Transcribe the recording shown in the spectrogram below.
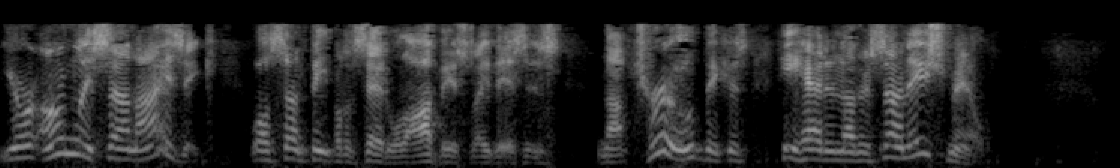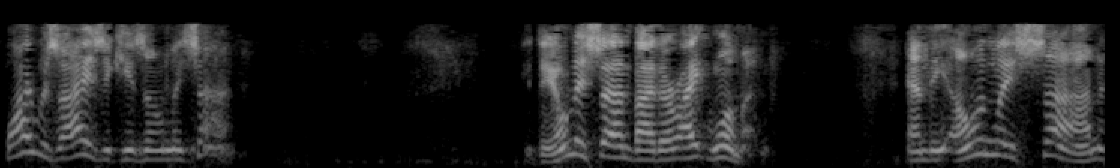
your only son Isaac. Well, some people have said, well, obviously this is not true because he had another son, Ishmael. Why was Isaac his only son? The only son by the right woman. And the only son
